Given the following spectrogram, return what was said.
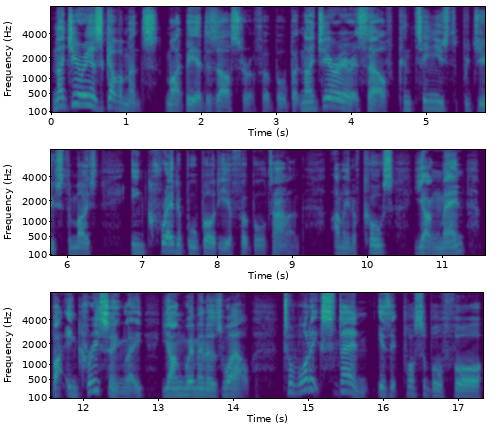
Nigeria's governments might be a disaster at football, but Nigeria itself continues to produce the most incredible body of football talent. I mean, of course, young men, but increasingly young women as well to what extent is it possible for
